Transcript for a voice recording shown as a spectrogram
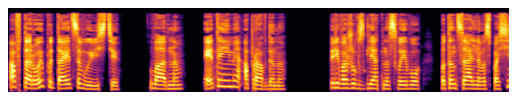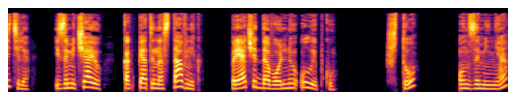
а второй пытается вывести. Ладно, это имя оправдано. Перевожу взгляд на своего потенциального спасителя и замечаю, как пятый наставник прячет довольную улыбку. Что? Он за меня?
